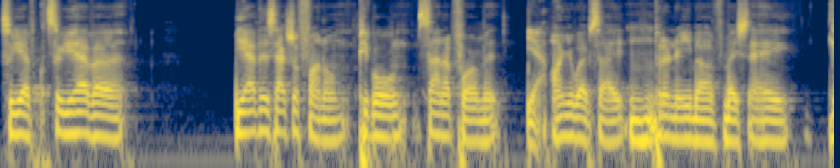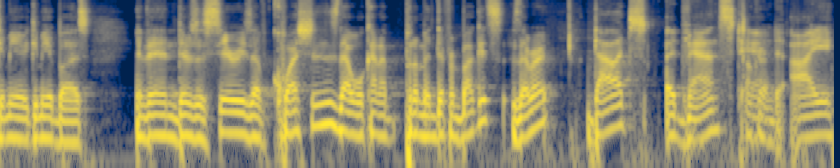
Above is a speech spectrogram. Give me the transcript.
So you have so you have a you have this actual funnel. People sign up for it. Yeah. On your website, put in their email information. Say, hey, give me a, give me a buzz. And then there's a series of questions that will kind of put them in different buckets. Is that right? That's advanced Okay. and I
